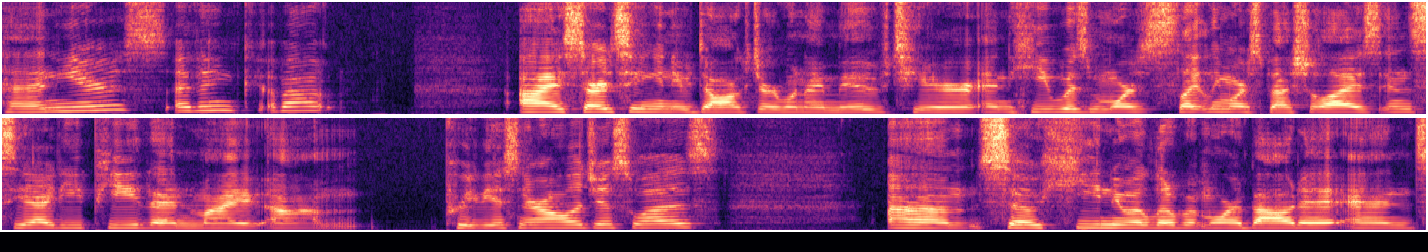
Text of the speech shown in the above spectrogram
ten years, I think about. I started seeing a new doctor when I moved here, and he was more slightly more specialized in CIDP than my um, previous neurologist was. Um, so he knew a little bit more about it, and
